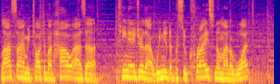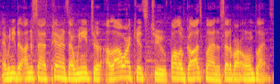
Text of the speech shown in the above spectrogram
last time we talked about how, as a teenager, that we need to pursue Christ no matter what, and we need to understand as parents that we need to allow our kids to follow God's plans instead of our own plans.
